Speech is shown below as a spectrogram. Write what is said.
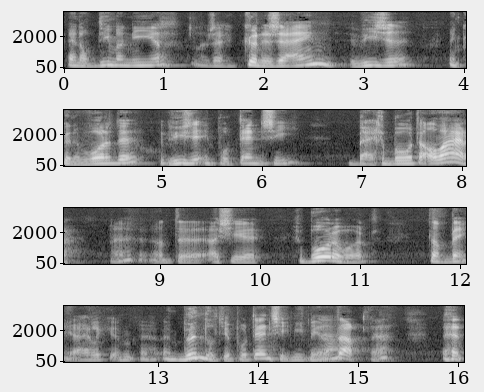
En op die manier zeggen, kunnen zijn wie ze en kunnen worden wie ze in potentie bij geboorte al waren. Want eh, als je geboren wordt, dan ben je eigenlijk een, een bundeltje potentie, niet meer dan dat. Hè? En,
